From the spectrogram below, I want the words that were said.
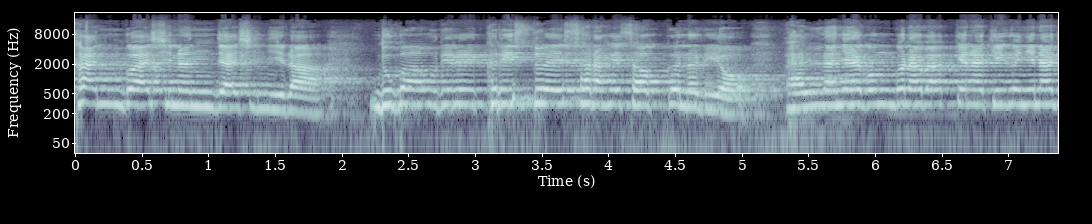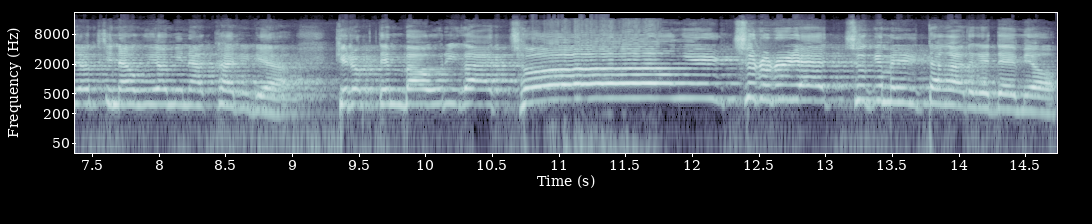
간구하시는 자시니라. 누가 우리를 그리스도의 사랑에서 끊으리요? 환난이나 공고나 밖에나 기근이나 적시나 위험이나 칼이랴. 기록된 바 우리가 정일 주를 위하여 죽임을 당하게 되며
